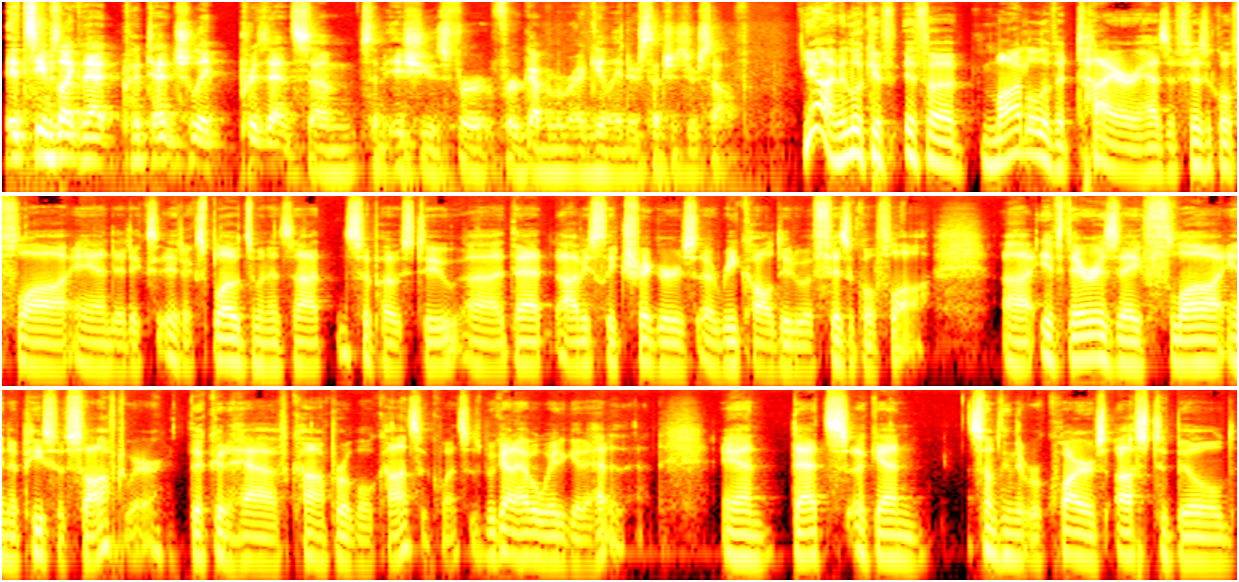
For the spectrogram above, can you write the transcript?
It seems like that potentially presents some some issues for for government regulators such as yourself yeah, I mean, look, if, if a model of a tire has a physical flaw and it ex- it explodes when it's not supposed to, uh, that obviously triggers a recall due to a physical flaw. Uh, if there is a flaw in a piece of software that could have comparable consequences, we've got to have a way to get ahead of that. And that's again something that requires us to build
